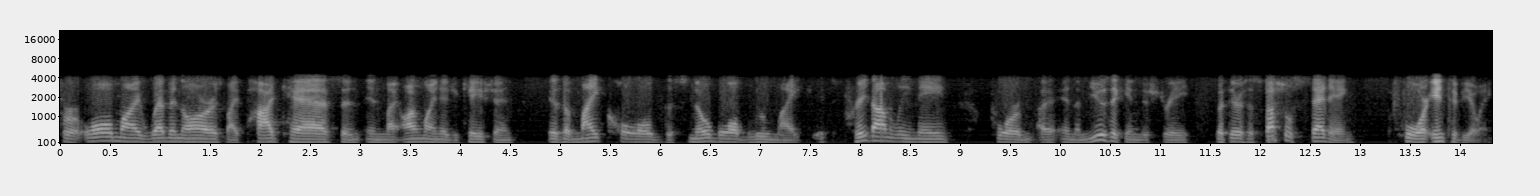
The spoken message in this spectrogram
for all my webinars, my podcasts, and, and my online education is a mic called the Snowball Blue mic. It's predominantly made for uh, in the music industry, but there's a special setting for interviewing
